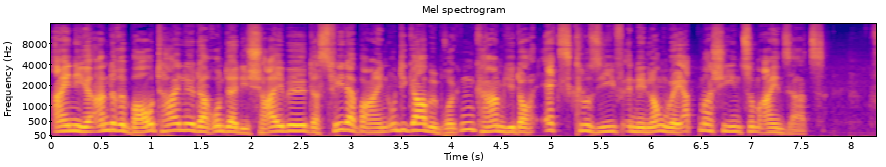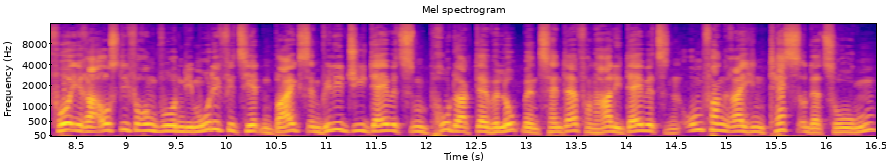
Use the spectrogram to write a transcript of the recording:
Einige andere Bauteile, darunter die Scheibe, das Federbein und die Gabelbrücken, kamen jedoch exklusiv in den Longway-Up-Maschinen zum Einsatz. Vor ihrer Auslieferung wurden die modifizierten Bikes im Willie G. Davidson Product Development Center von Harley Davidson umfangreichen Tests unterzogen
